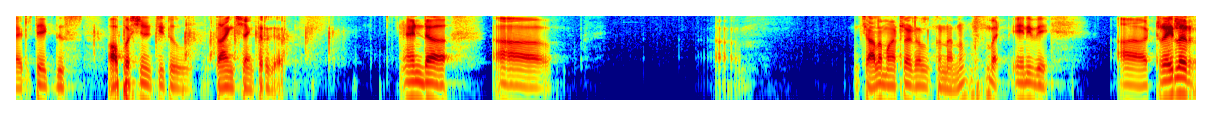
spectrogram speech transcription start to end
I will take this opportunity to thank Shankar గారు. అండ్ uh, చాలా మాట్లాడాలనుకున్నాను బట్ ఎనీవే ట్రైలర్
